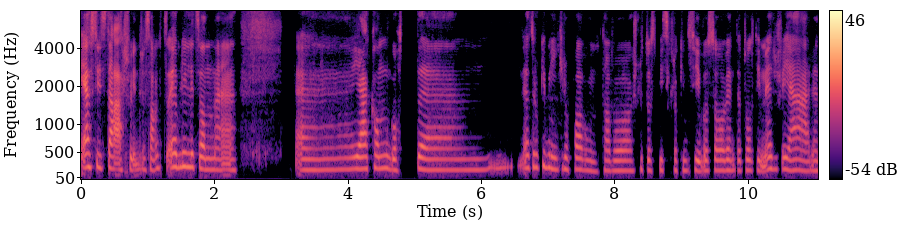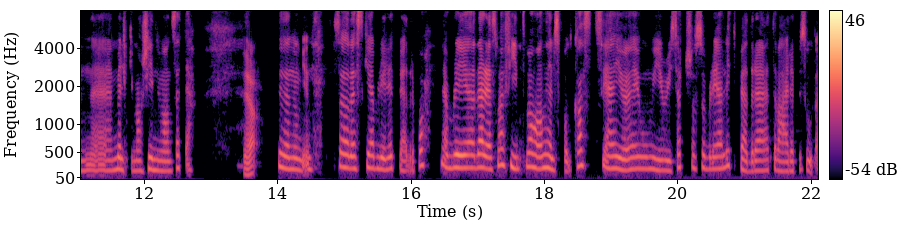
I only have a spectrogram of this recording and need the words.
Jeg syns det er så interessant. Og jeg blir litt sånn Eh, jeg kan godt eh, Jeg tror ikke min kropp har vondt av å slutte å spise klokken syv og så vente tolv timer, for jeg er en eh, melkemaskin uansett, jeg. Ja. Til den ungen. Så det skal jeg bli litt bedre på. Blir, det er det som er fint med å ha en helsepodkast. Jeg gjør jo mye research, og så blir jeg litt bedre etter hver episode.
